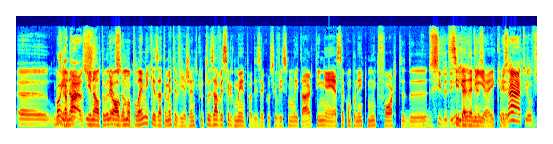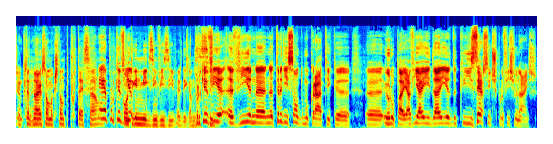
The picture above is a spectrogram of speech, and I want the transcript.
eh, os Bom, e na, e na altura começam- alguma polémica, exatamente, havia gente que utilizava esse argumento, a dizer que o serviço militar tinha essa componente muito forte de... de cidadania. cidadania, dizer, e que- Exato, e houve gente portanto, não era só uma questão de proteção É, porque havia, contra inimigos invisíveis, digamos porque assim. havia, havia na, na tradição democrática eh, europeia, havia a ideia de que exércitos profissionais,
